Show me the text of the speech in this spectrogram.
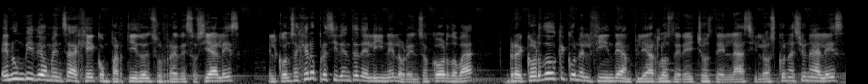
en un video mensaje compartido en sus redes sociales, el consejero presidente del INE, Lorenzo Córdoba, recordó que con el fin de ampliar los derechos de las y los conacionales,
